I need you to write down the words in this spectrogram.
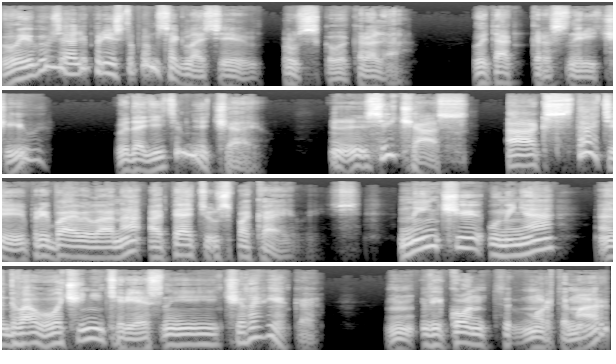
вы бы взяли приступом согласие прусского короля. Вы так красноречивы. Вы дадите мне чаю?» Э, сейчас. А, кстати, прибавила она, опять успокаиваясь. Нынче у меня э, два очень интересные человека. Виконт Мортемар,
